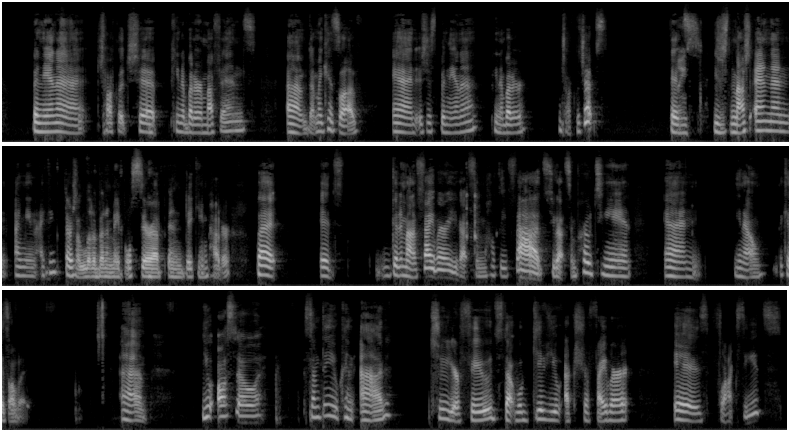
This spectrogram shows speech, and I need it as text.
banana chocolate chip peanut butter muffins um, that my kids love, and it's just banana, peanut butter, and chocolate chips. It's, Nice. You just mash, and then I mean, I think there's a little bit of maple syrup and baking powder, but it's good amount of fiber. You got some healthy fats. You got some protein, and you know the kids love it. Um, you also something you can add to your foods that will give you extra fiber is flax seeds.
